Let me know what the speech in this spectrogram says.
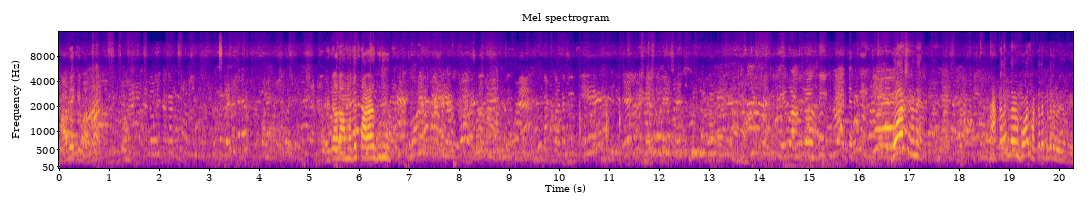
খাবে কে বাবা? এটা আমাদের পাড়ার গ্রুপ বস এখানে। ধাক্কাতে ফেলে বল ধাক্কাতে ফেলে দেবে তোকে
